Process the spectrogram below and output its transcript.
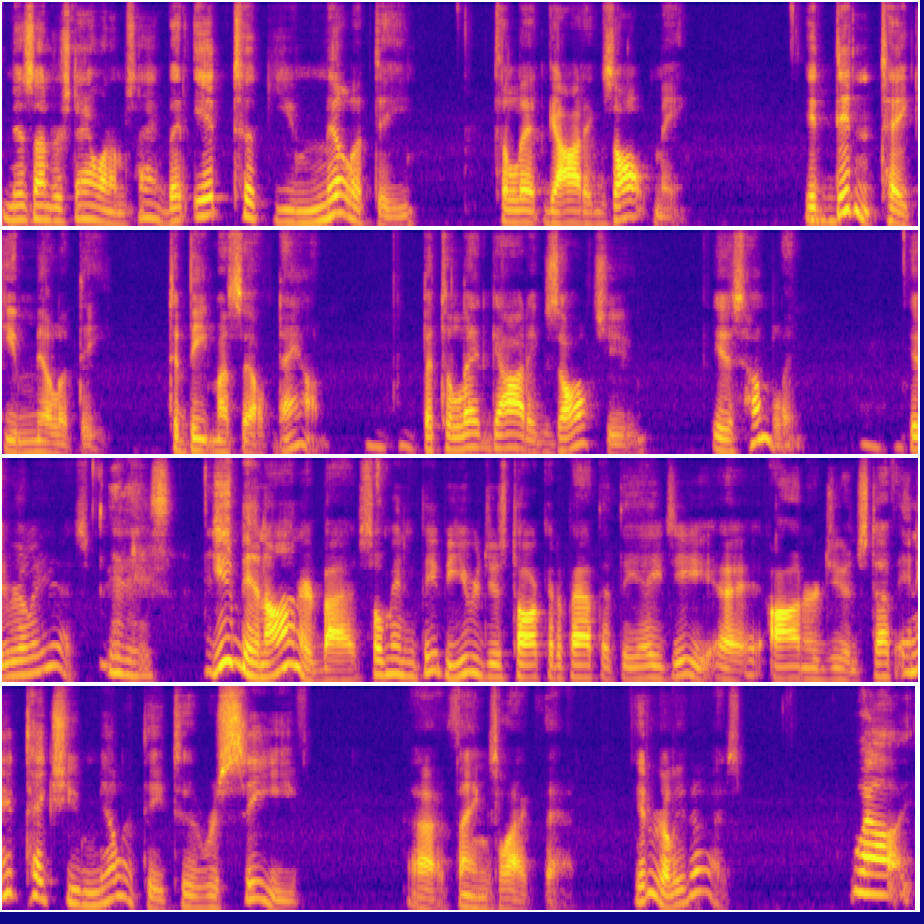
misunderstand what I'm saying, but it took humility to let God exalt me. It mm-hmm. didn't take humility to beat myself down, mm-hmm. but to let God exalt you is humbling. Mm-hmm. It really is. It is. You've been honored by so many people. You were just talking about that the AG uh, honored you and stuff, and it takes humility to receive uh, things like that. It really does. Well,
